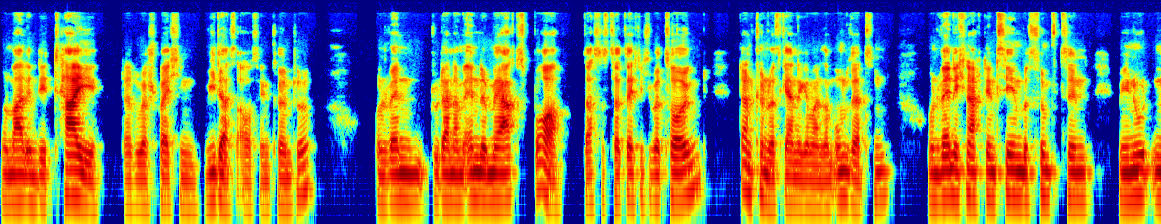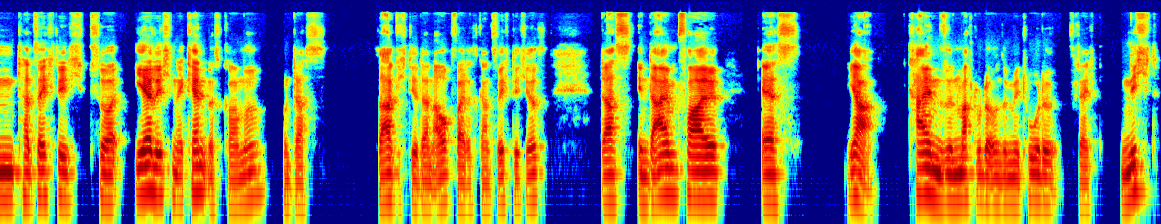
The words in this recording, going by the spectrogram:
und mal im Detail darüber sprechen, wie das aussehen könnte.“ Und wenn du dann am Ende merkst: „Boah, das ist tatsächlich überzeugend“, dann können wir es gerne gemeinsam umsetzen. Und wenn ich nach den 10 bis 15 Minuten tatsächlich zur ehrlichen Erkenntnis komme, und das sage ich dir dann auch, weil das ganz wichtig ist, dass in deinem Fall es, ja, keinen Sinn macht oder unsere Methode vielleicht nicht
